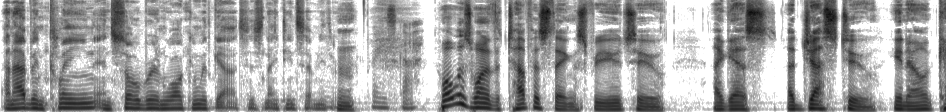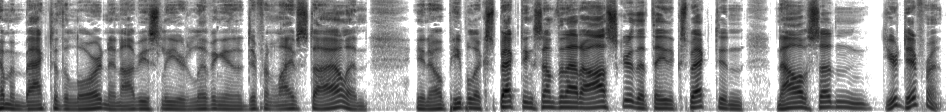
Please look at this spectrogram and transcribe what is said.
And I've been clean and sober and walking with God since 1973. Hmm. Praise God. What was one of the toughest things for you to, I guess, adjust to? You know, coming back to the Lord, and obviously you're living in a different lifestyle, and you know, people expecting something out of Oscar that they expect, and now all of a sudden you're different.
